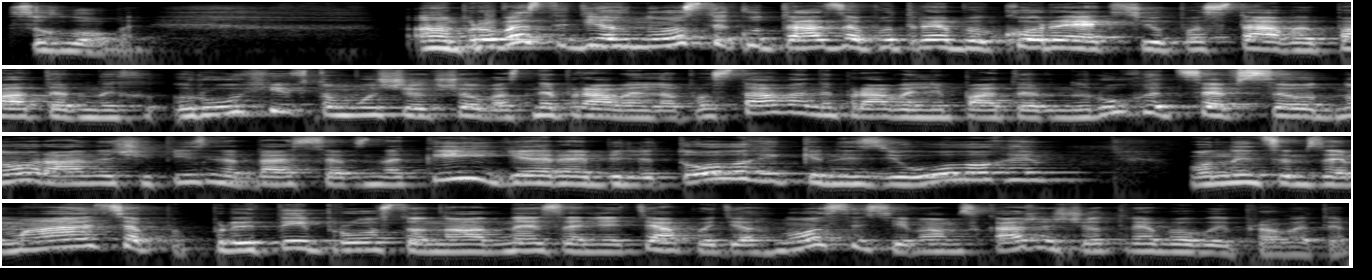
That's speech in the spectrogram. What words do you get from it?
суглоби. Провести діагностику та за потреби корекцію постави патерних рухів, тому що якщо у вас неправильна постава, неправильні патерни рухи, це все одно рано чи пізно дасться в знаки. Є реабілітологи, кінезіологи. Вони цим займаються. Прийти просто на одне заняття по діагностиці і вам скаже, що треба виправити.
